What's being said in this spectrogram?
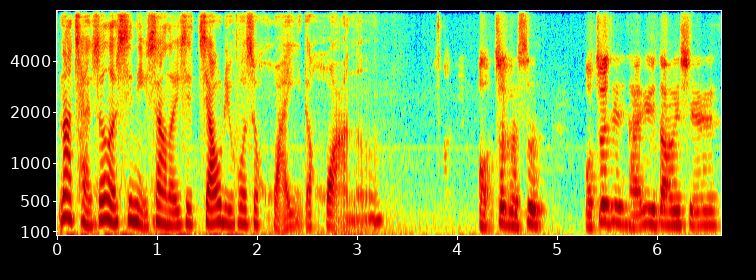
那产生了心理上的一些焦虑或是怀疑的话呢？哦，这个是我最近才遇到一些。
